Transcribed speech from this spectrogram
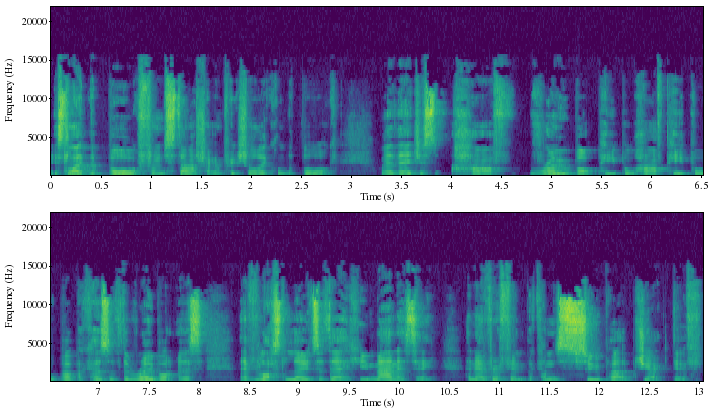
it's like the Borg from Star Trek. I'm pretty sure they're called the Borg, where they're just half robot people, half people, but because of the robotness, they've lost loads of their humanity and everything becomes super objective.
